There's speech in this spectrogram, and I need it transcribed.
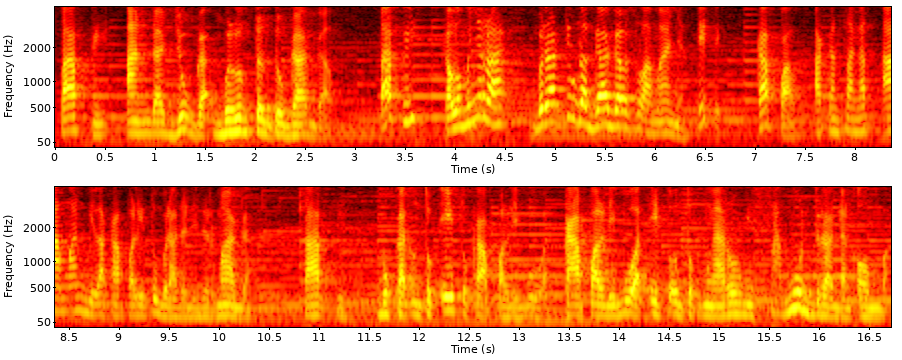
tapi Anda juga belum tentu gagal. Tapi kalau menyerah berarti udah gagal selamanya. Titik. Kapal akan sangat aman bila kapal itu berada di dermaga. Tapi Bukan untuk itu kapal dibuat. Kapal dibuat itu untuk mengarungi samudra dan ombak.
